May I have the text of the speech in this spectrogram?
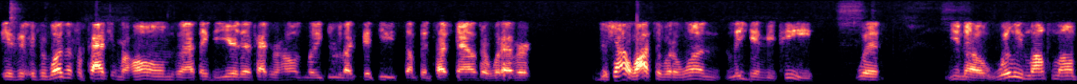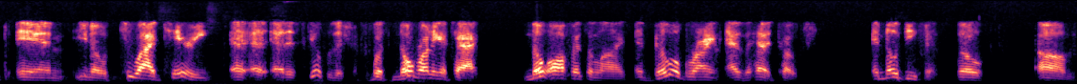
if it, if it wasn't for Patrick Mahomes, and I think the year that Patrick Mahomes, he threw like fifty something touchdowns or whatever Deshaun Watson would have won league MVP with, you know, Willie Lump Lump and, you know, Two Eyed Terry at, at, at his skill position with no running attack no offensive line, and Bill O'Brien as a head coach, and no defense. So, um,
